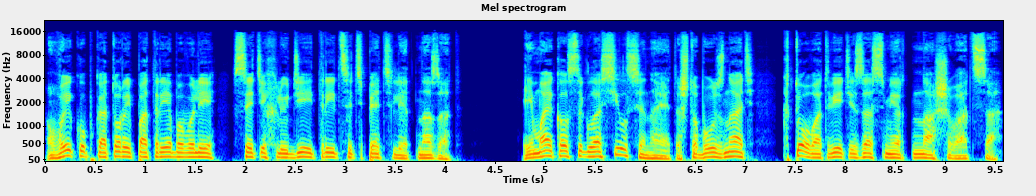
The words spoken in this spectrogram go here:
Выкуп, который потребовали с этих людей 35 лет назад. И Майкл согласился на это, чтобы узнать, кто в ответе за смерть нашего отца.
